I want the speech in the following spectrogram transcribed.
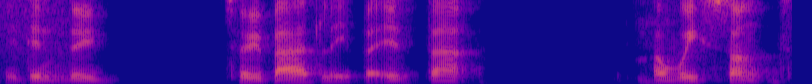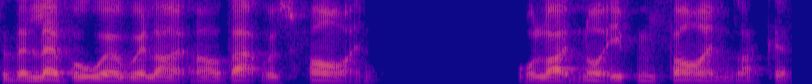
he didn't do too badly. But is that have we sunk to the level where we're like, oh, that was fine, or like not even fine? Like a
